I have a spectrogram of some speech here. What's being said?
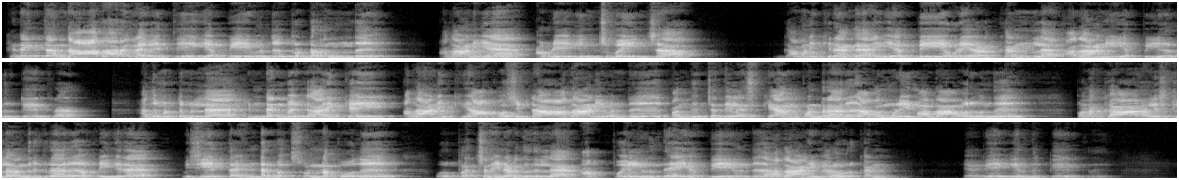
கிடைத்த அந்த ஆதாரங்களை வைத்து எஃபிஐ வந்து தொடர்ந்து அதானியை அப்படியே இன்ச் பை இன்ச்சாக கவனிக்கிறாங்க. FBI கண்ணில் அதானி எப்பி இருந்துக்கிட்டே இருக்கிறார். அது மட்டும் இல்லை ஹிண்டன்பர்க் அறிக்கை அதானிக்கு ஆப்போசிட்டாக அதானி வந்து பங்குச்சந்தையில் ஸ்கேம் பண்ணுறாரு அதன் மூலியமாக தான் அவர் வந்து பணக்கார லிஸ்ட்டில் வந்திருக்கிறாரு அப்படிங்கிற விஷயத்தை ஹிண்டன்பர்க் சொன்னபோது ஒரு பிரச்சனை நடந்ததில்ல. அப்போயிலிருந்தே எஃபிஐ வந்து அதானி மேலே ஒரு கண் எஃபிஐக்கு இருந்துகிட்டே இருக்குது.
